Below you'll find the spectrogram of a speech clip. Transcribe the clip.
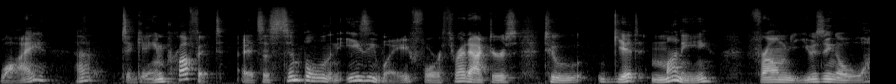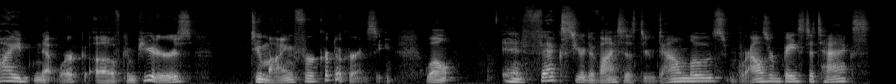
why? Uh, to gain profit. It's a simple and easy way for threat actors to get money from using a wide network of computers to mine for cryptocurrency. Well, it infects your devices through downloads, browser based attacks,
